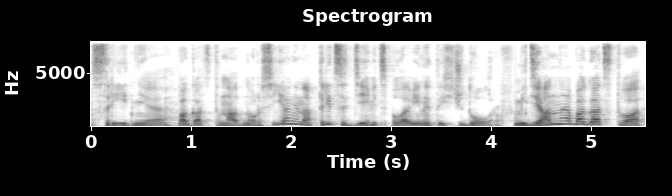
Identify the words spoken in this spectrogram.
среднее богатство на одного россиянина 39,5 тысяч долларов. Медианное богатство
